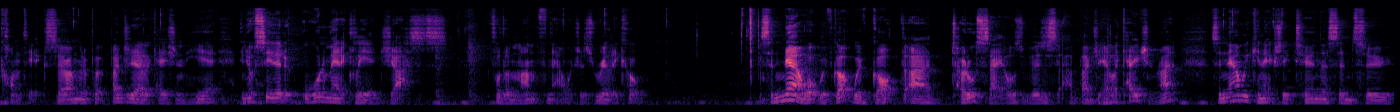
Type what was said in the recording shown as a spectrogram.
context. So I'm going to put budget allocation here, and you'll see that it automatically adjusts for the month now, which is really cool. So now what we've got, we've got our total sales versus our budget allocation, right? So now we can actually turn this into,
